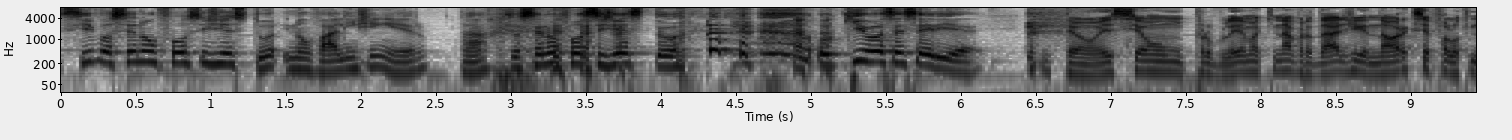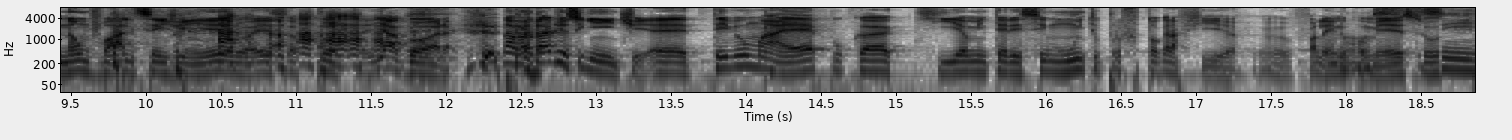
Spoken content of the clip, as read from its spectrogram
se você não fosse gestor, e não vale engenheiro, tá? Se você não fosse gestor, o que você seria? Então, esse é um problema que, na verdade, na hora que você falou que não vale ser engenheiro, aí você puta, e agora? Na verdade é o seguinte, é, teve uma época que eu me interessei muito por fotografia. Eu falei no Nossa, começo. Sim.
